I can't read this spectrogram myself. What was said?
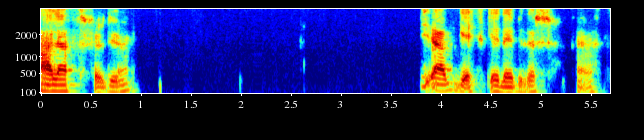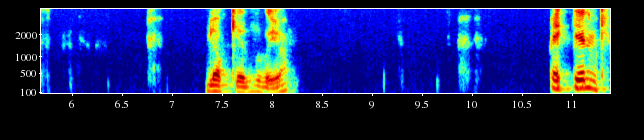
Hala 0 diyor. Biraz geç gelebilir. Evet. Blok yazılıyor. Bekleyelim ki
